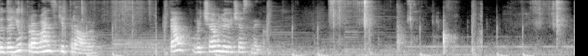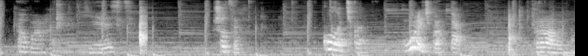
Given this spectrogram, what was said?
Додаю прованські трави та вичавлюю часник. Опа. Єсть. Що це? Курочка. Курочка? Так. Правильно.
